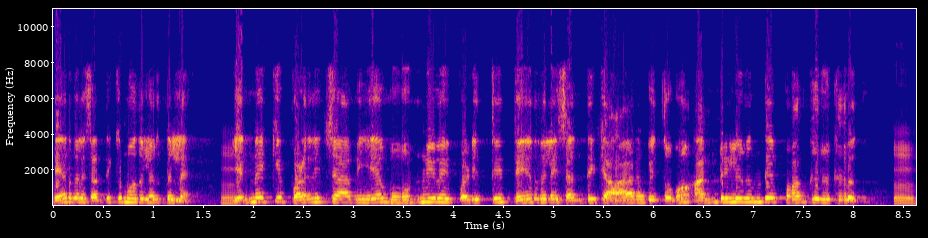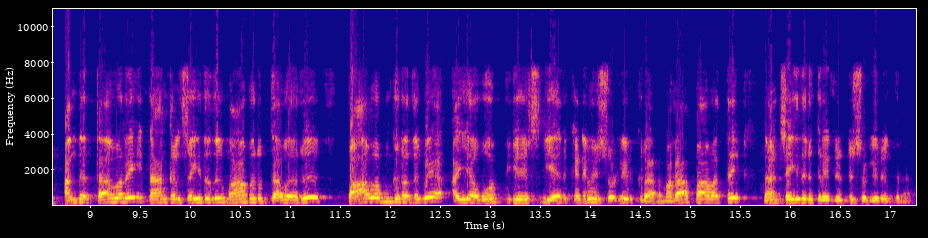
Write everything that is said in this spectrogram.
தேர்தலை சந்திக்கும் போதுல இருந்து இல்ல. என்னைக்கு பழனிசாமியை முன்னிலைப்படுத்தி தேர்தலை சந்திக்க ஆரம்பித்தோமோ அன்றிலிருந்தே பங்கு இருக்கிறது. அந்த தவறை நாங்கள் செய்தது மாபெரும் தவறு. பாவம்ங்கிறதவே ஐயா ஓபிஎஸ் ஏற்கனவே சொல்லியிருக்கிறார். மகா பாவத்தை நான் செய்திருக்கிறேன் என்று சொல்லியிருக்கிறார்.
